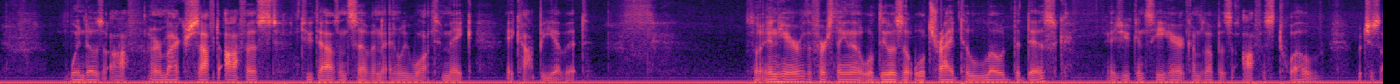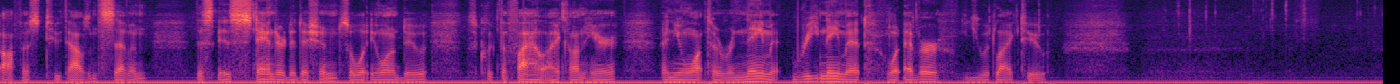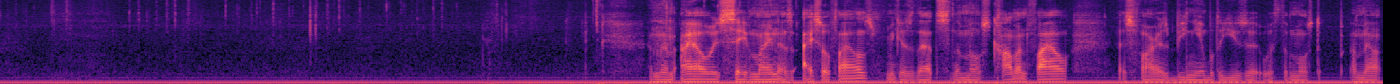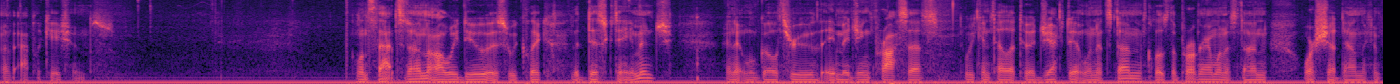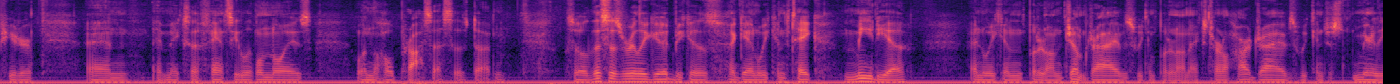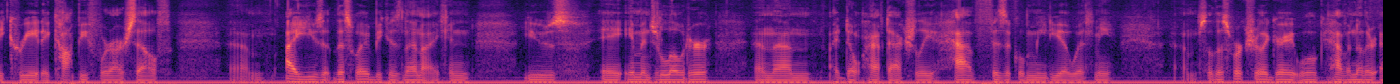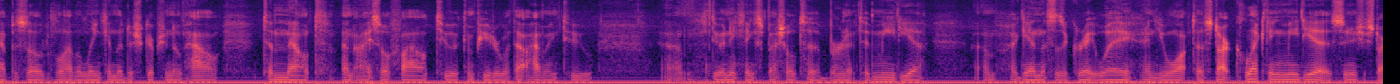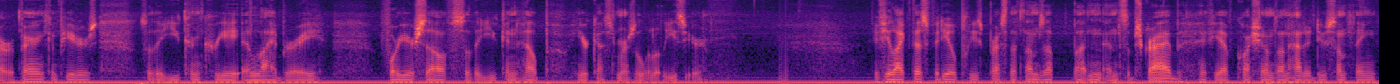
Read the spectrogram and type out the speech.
Windows off or Microsoft Office 2007 and we want to make a copy of it. So in here, the first thing that we'll do is that we'll try to load the disk. As you can see here, it comes up as Office 12, which is Office 2007. This is standard edition, so what you want to do is click the file icon here, and you want to rename it, rename it whatever you would like to. And then I always save mine as ISO files because that's the most common file as far as being able to use it with the most amount of applications. Once that's done, all we do is we click the disk to image and it will go through the imaging process. We can tell it to eject it when it's done, close the program when it's done, or shut down the computer. And it makes a fancy little noise when the whole process is done. So this is really good because, again, we can take media and we can put it on jump drives, we can put it on external hard drives, we can just merely create a copy for ourselves. Um, I use it this way because then I can use a image loader and then I don't have to actually have physical media with me. Um, so this works really great. We'll have another episode. We'll have a link in the description of how to mount an ISO file to a computer without having to um, do anything special to burn it to media. Um, again, this is a great way, and you want to start collecting media as soon as you start repairing computers so that you can create a library for yourself so that you can help your customers a little easier. If you like this video, please press the thumbs up button and subscribe. If you have questions on how to do something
